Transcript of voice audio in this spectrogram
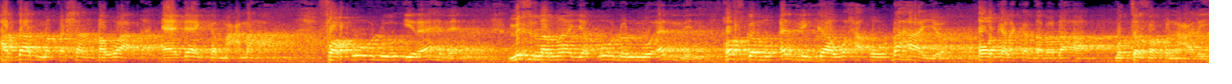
haddaad maqashaan dhawaaqa aadaanka macnaha. Faquuluu iraahda mila maa yaquulu lmu'adin qofka mu'adinkaa waxa uu dhahayo oo kale ka daba dhaha muttafaqun calayh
